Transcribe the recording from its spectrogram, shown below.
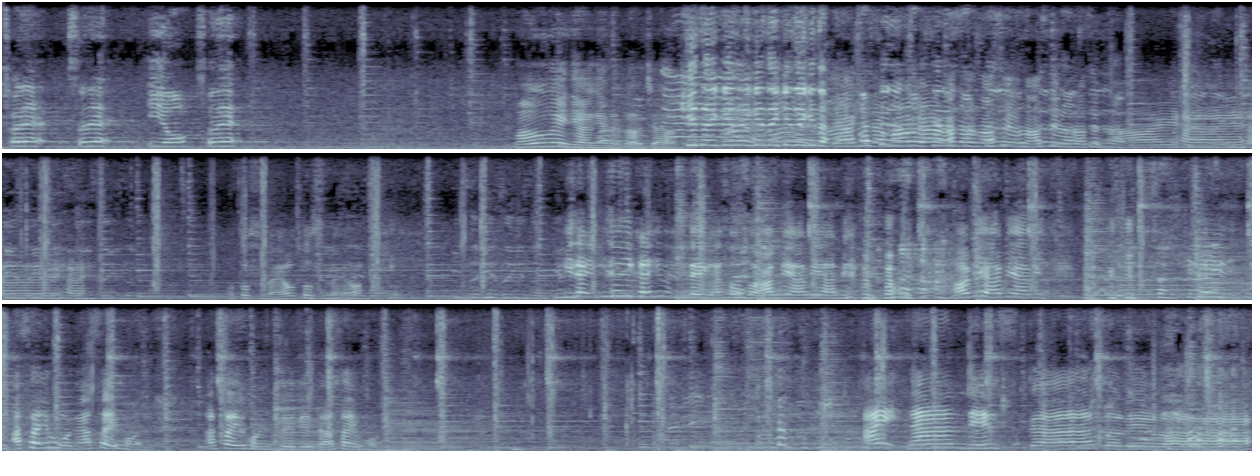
それそれいいよそれ真上に上げなかうじゃん来た来た来た来た来たあ来たまだ焦るな焦るな焦るな焦るな。はいはいはいはい。落とすなよ落とすなよ。左左から左左からそうそう網網網網網網網左浅い方に浅い方に浅い方に連れてって浅い方にはい何ですかそれは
